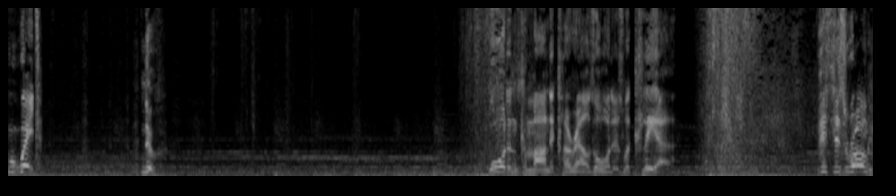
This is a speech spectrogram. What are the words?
Wait! No. Warden Commander Clarel's orders were clear. This is wrong!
